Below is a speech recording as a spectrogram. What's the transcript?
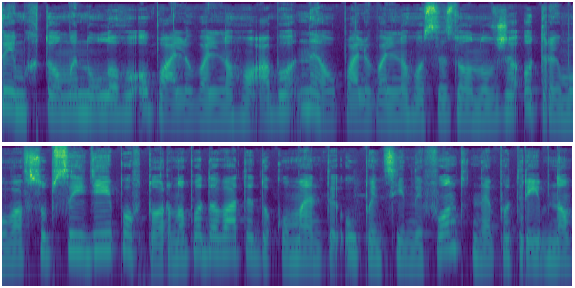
Тим, хто минулого опалювального або неопалювального сезону вже отримував субсидії, повторно подавати документи у пенсійний фонд не потрібно.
